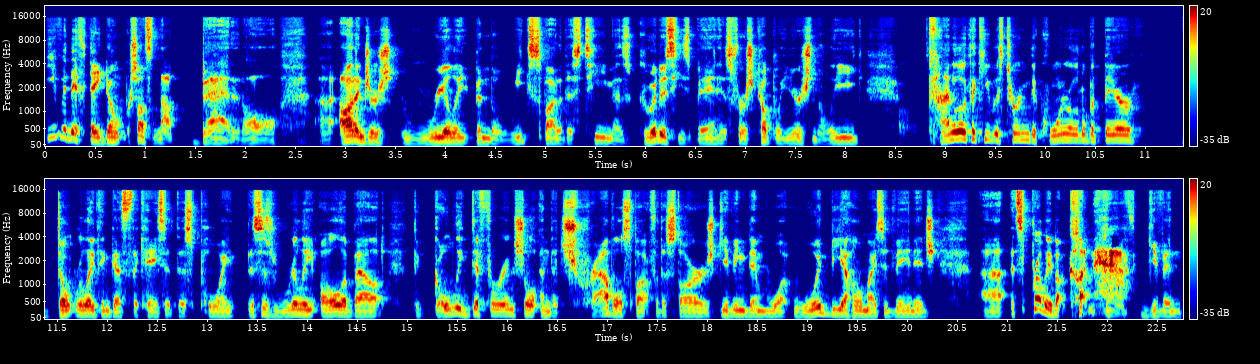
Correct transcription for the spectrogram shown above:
Even if they don't, Brossoit's not bad at all. Uh, Oettinger's really been the weak spot of this team, as good as he's been his first couple years in the league kind of looked like he was turning the corner a little bit there. Don't really think that's the case at this point. This is really all about the goalie differential and the travel spot for the Stars, giving them what would be a home ice advantage. Uh, it's probably about cut in half, given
